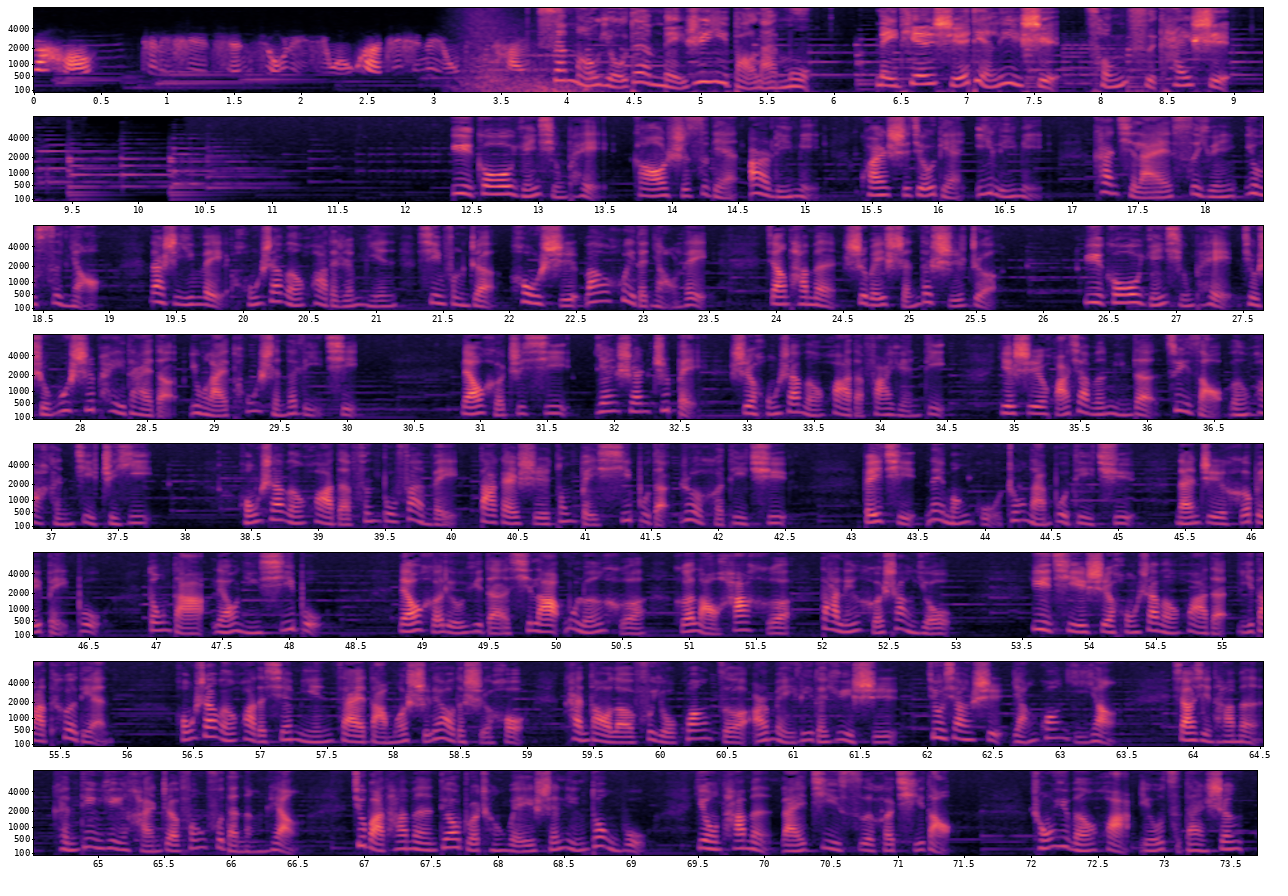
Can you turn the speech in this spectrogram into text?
家好，这里是全球旅行文化知识内容平台三毛游的每日一宝栏目，每天学点历史，从此开始。玉钩云形佩高十四点二厘米，宽十九点一厘米，看起来似云又似鸟。那是因为红山文化的人民信奉着厚实弯喙的鸟类，将它们视为神的使者。玉钩云形佩就是巫师佩戴的，用来通神的礼器。辽河之西，燕山之北，是红山文化的发源地，也是华夏文明的最早文化痕迹之一。红山文化的分布范围大概是东北西部的热河地区，北起内蒙古中南部地区，南至河北北部，东达辽宁西部。辽河流域的西拉木伦河和老哈河、大凌河上游，玉器是红山文化的一大特点。红山文化的先民在打磨石料的时候，看到了富有光泽而美丽的玉石，就像是阳光一样，相信它们肯定蕴含着丰富的能量，就把它们雕琢成为神灵动物，用它们来祭祀和祈祷。重玉文化由此诞生。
